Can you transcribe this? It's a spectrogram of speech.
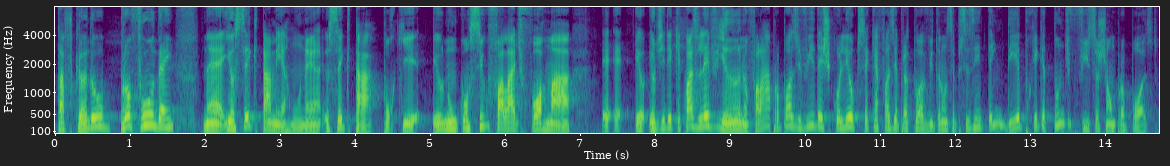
Tá ficando profunda, hein? Né? E eu sei que tá mesmo, né? Eu sei que tá, porque eu não consigo falar de forma. é, é, eu, eu diria que é quase leviana. Falar, ah, propósito de vida é escolher o que você quer fazer pra tua vida. Não, você precisa entender por que, é tão difícil achar um propósito.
